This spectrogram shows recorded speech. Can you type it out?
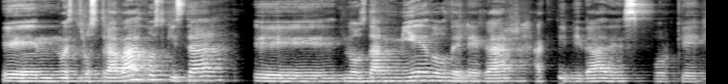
En nuestros trabajos quizá eh, nos da miedo delegar actividades porque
